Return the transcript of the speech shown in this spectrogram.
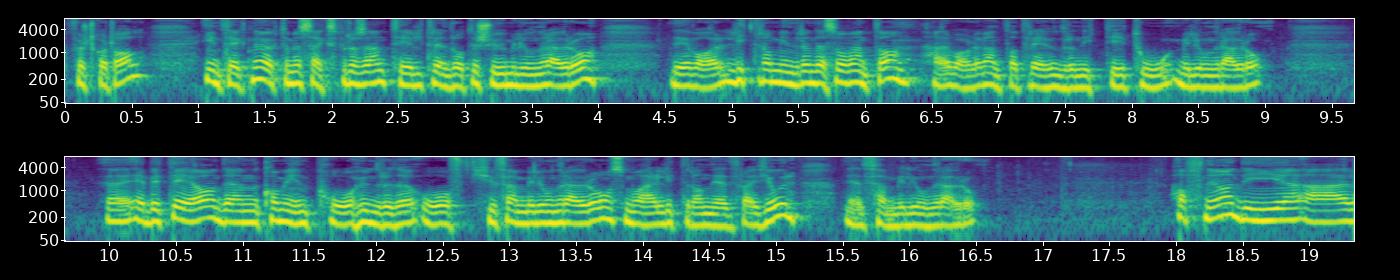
første kvartal. Inntektene økte med 6% til 387 millioner euro. Det var litt mindre enn det som var venta. Her var det venta 392 millioner euro. EBITDA kom inn på 125 millioner euro, som var litt ned fra i fjor. Ned 5 millioner euro. Hafnia er,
